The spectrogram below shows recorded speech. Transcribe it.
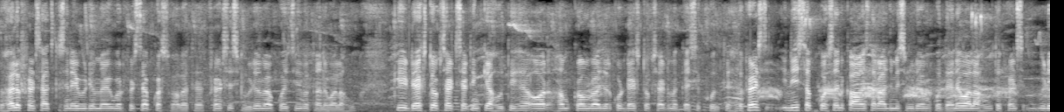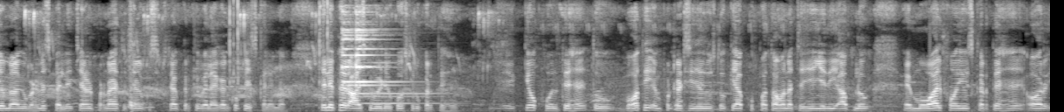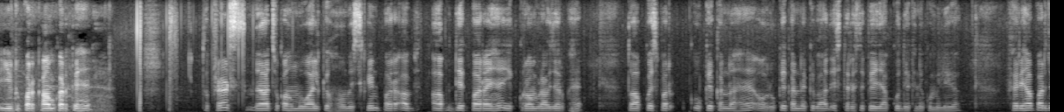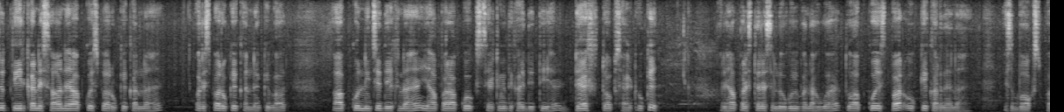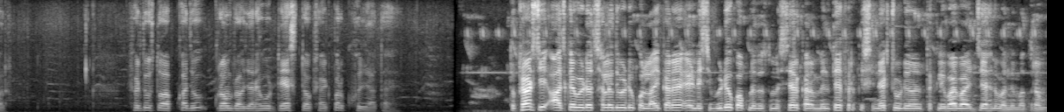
तो hello friends, आज किसी नई वीडियो में एक बार फिर से आपका स्वागत है। फ्रेंड्स, इस वीडियो में आपको एक चीज़ बताने वाला हूँ कि डेस्कटॉप साइट सेटिंग क्या होती है और हम क्रोम ब्राउज़र को डेस्कटॉप साइट में कैसे खोलते हैं। तो फ्रेंड्स, इन्हीं सब क्वेश्चन का आंसर आज मैं इस वीडियो में आपको देने वाला हूँ। तो फ्रेंड्स, वीडियो में आगे बढ़ने से पहले चैनल पर ना है तो चैनल को सब्सक्राइब करके बेलाइकन को प्रेस कर लेना। चलिए फिर आज की वीडियो को शुरू करते हैं। क्यों खोलते हैं? तो बहुत ही इंपॉर्टेंट चीज़ है दोस्तों कि आपको पता होना चाहिए। यदि आप लोग मोबाइल फ़ोन यूज़ करते हैं और यूट्यूब पर काम करते हैं तो फ्रेंड्स, मैं आ चुका हूँ मोबाइल के होम स्क्रीन पर। अब आप देख पा रहे हैं, ये क्रोम ब्राउज़र है। तो आपको इस पर ओके करना है और ओके करने के बाद इस तरह से पेज आपको देखने को मिलेगा। फिर यहाँ पर जो तीर का निशान है, आपको इस पर ओके करना है और इस पर ओके करने के बाद आपको नीचे देखना है। यहाँ पर आपको एक सेटिंग दिखाई देती है डेस्कटॉप साइट ओके और यहाँ पर इस तरह से लोगो भी बना हुआ है तो आपको इस पर ओके कर देना है, इस बॉक्स पर। फिर दोस्तों, आपका जो क्रोम ब्राउज़र है, वो डेस्कटॉप साइट पर खुल जाता है। तो फ्रेंड्स, ये आज का वीडियो अच्छा लगे तो वीडियो को लाइक करें, एंड इस वीडियो को अपने दोस्तों में शेयर करें। मिलते हैं फिर किसी नेक्स्ट वीडियो में तकलीफ़ बाय बाय जय हिंद, वंदे मातरम।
